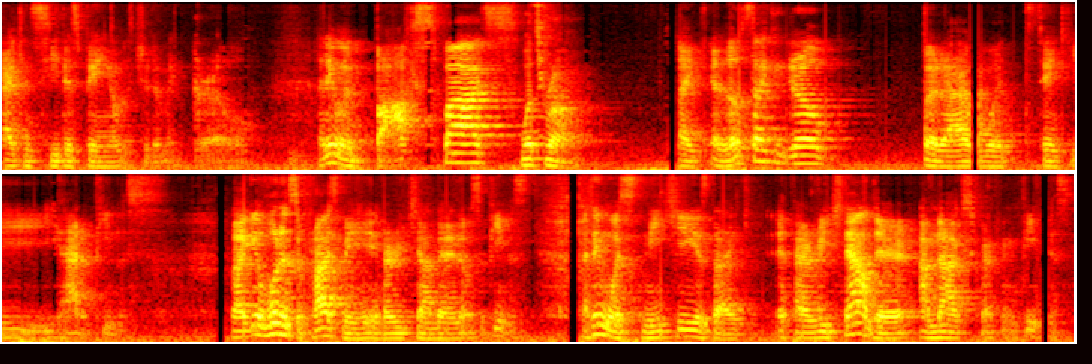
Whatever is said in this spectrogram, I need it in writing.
I can see this being a legitimate girl. I think with Boxbox, What's wrong? like it looks like a girl, but I would think he had a penis. Like it wouldn't surprise me if I reached down there and it was a penis. I think what's sneaky is like if I reach down there, I'm not expecting penis.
